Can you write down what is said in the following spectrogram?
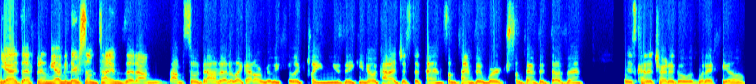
Yeah, definitely. I mean, there's some times that I'm I'm so down that like I don't really feel like playing music. You know, it kind of just depends. Sometimes it works, sometimes it doesn't. I just kind of try to go with what I feel.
